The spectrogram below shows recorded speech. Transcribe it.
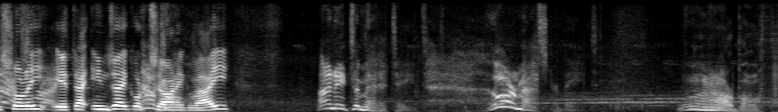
আসলেই এটা এনজয় করছে অনেক ভাই I need to meditate. Or masturbate. Or both.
